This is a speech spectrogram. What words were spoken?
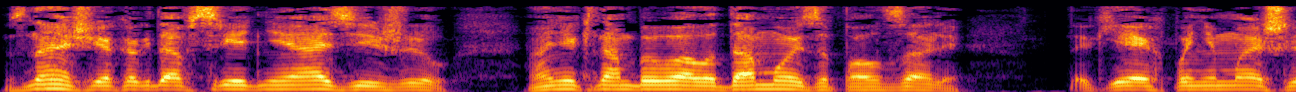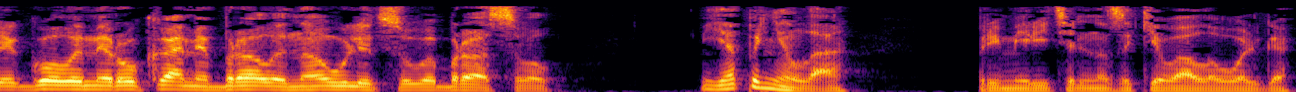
Знаешь, я когда в Средней Азии жил, они к нам, бывало, домой заползали. Так я их, понимаешь ли, голыми руками брал и на улицу выбрасывал. — Я поняла, — примирительно закивала Ольга.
